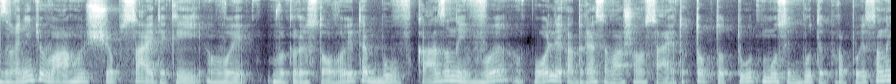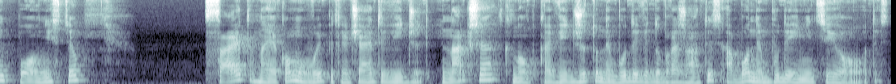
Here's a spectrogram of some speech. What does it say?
Зверніть увагу, щоб сайт, який ви використовуєте, був вказаний в полі адреса вашого сайту. Тобто тут мусить бути прописаний повністю сайт, на якому ви підключаєте віджит. Інакше кнопка віджиту не буде відображатись або не буде ініційовуватись.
